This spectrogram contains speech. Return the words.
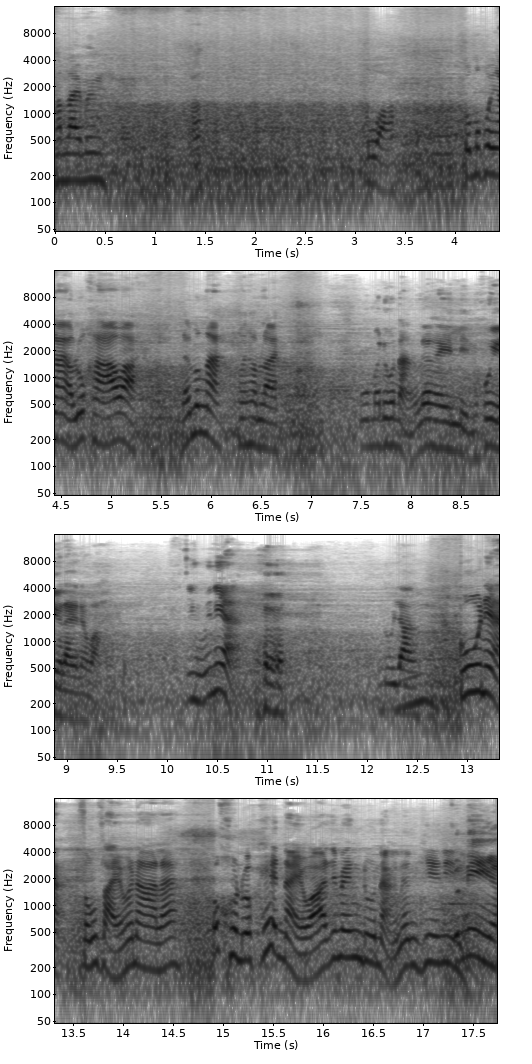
ทำไรมึงฮะกูเหรอกูมาคุยงานกับลูกค้าว่ะ แล้วมึงอะมาทำไร กูมาดูหนังเรื่องไอ้หลินคุยอะไรเนี่ยวะ จริงไะเนี่ย ดูยังกูเนี่ยสงสัยมานานแล้วว่าคนประเภทไหนวะที่แม่งดูหนังเรื่องที่นี่ก็เนี่ยนี่ไง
